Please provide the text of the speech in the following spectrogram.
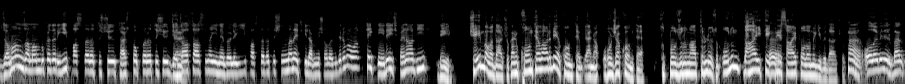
zaman zaman bu kadar iyi paslar atışı, ters toplar atışı, ceza evet. sahasına yine böyle iyi paslar atışından etkilenmiş olabilirim ama tekniği de hiç fena değil. Değil. Şeyin baba daha çok hani Conte vardı ya Conte yani hoca Conte futbolculuğunu hatırlıyorsun. Onun daha iyi tekniğe evet. sahip olanı gibi daha çok. Ha olabilir. Ben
